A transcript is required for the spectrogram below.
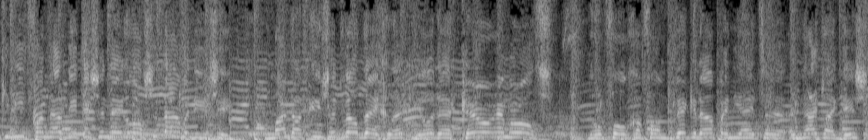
denk je niet van, nou, dit is een Nederlandse dame die het zit, Maar dat is het wel degelijk. Yo, de Carol Emeralds, de opvolger van Back It Up. En die heet eh, A Night Like This.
